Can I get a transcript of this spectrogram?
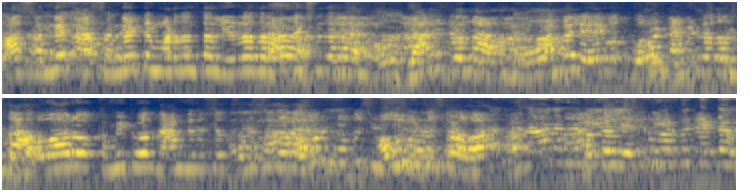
ಆ ಸಂಘಟನೆ ಆ ಸಂಘಟನೆ ಮಾಡಿದಂತ ಲೀಡರ್ ಅದರ ಅಧ್ಯಕ್ಷದಾರೆ ಯಾರು ಇದ್ರಲ್ಲ? ಆಮೇಲೆ ಇವತ್ತು ಗೌರ್ಮೆಂಟ್ ನಾಮಿನೇಟ್ ಆದಂತ ಹಲವಾರು ಕಮಿಟಿ ಒಳಗೆ ನಾಮಿನೇಷನ್ ಸಲ್ಲಿಸಿದ್ದಾರೆ ಅವ್ರು ನೋಟಿಸ್ ನಾನು ಅದ್ರಲ್ಲಿ ಲೆಟರ್ ಮಾಡ್ಬೇಕಿದ್ದಾಗ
